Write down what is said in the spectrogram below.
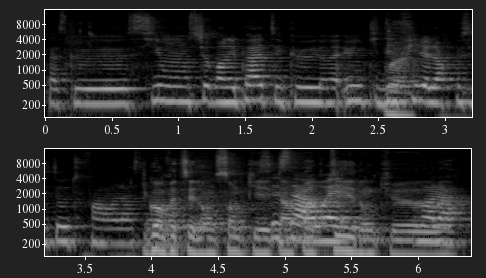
Parce que si on tire dans les pattes et qu'il y en a une qui défile alors que c'était autre. Enfin voilà. Du coup, en fait, c'est l'ensemble qui est, C'est ça, impacté, donc. Voilà.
